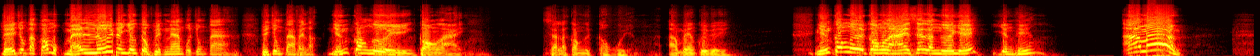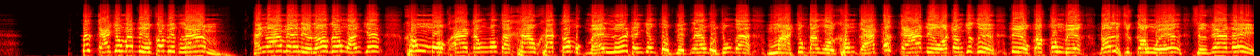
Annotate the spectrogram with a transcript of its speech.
để chúng ta có một mẻ lưới trên dân tộc Việt Nam của chúng ta thì chúng ta phải là những con người còn lại sẽ là con người cầu nguyện. Amen quý vị. Những con người còn lại sẽ là người gì? Dân hiến. Amen. Tất cả chúng ta đều có việc làm. Hãy nói amen điều đó các bạn chứ Không một ai trong chúng ta khao khát có một mẹ lưới trên dân tộc Việt Nam của chúng ta mà chúng ta ngồi không cả. Tất cả đều ở trong chức quyền đều có công việc. Đó là sự cầu nguyện, sự ra đi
